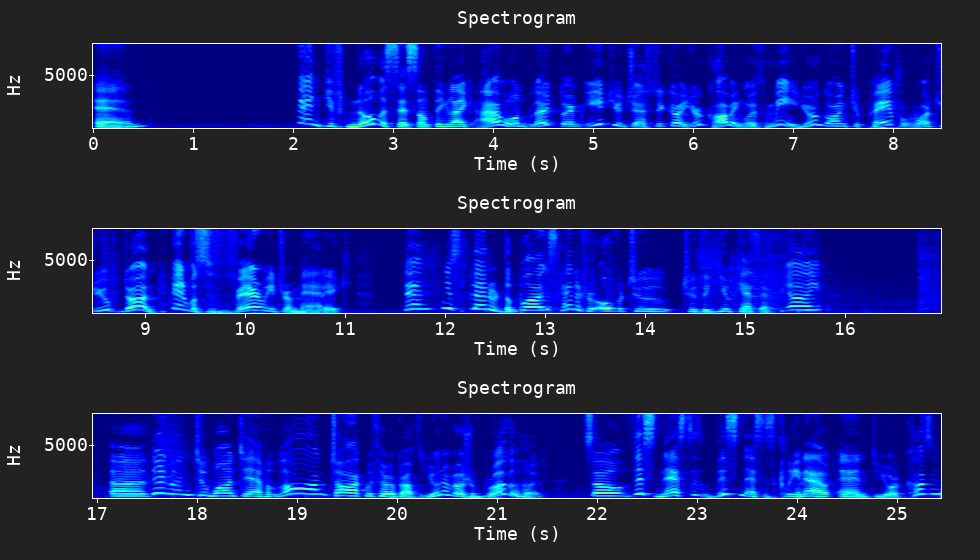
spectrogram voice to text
And... And Giftnova says something like, I won't let them eat you, Jessica. You're coming with me. You're going to pay for what you've done. It was very dramatic. Then we splattered the bugs, handed her over to, to the UCAS FBI, uh, they're going to want to have a long talk with her about the Universal Brotherhood. So this nest is this nest is clean out, and your cousin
